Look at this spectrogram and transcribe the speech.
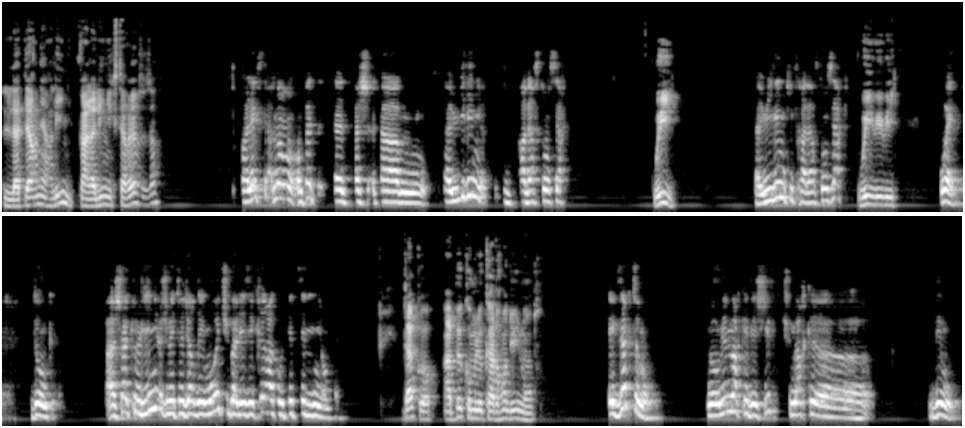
la dernière ligne, enfin la ligne extérieure, c'est ça? À Non, en fait, tu as, huit lignes qui traversent ton cercle. Oui. Tu as huit lignes qui traversent ton cercle? Oui, oui, oui. Ouais. Donc, à chaque ligne, je vais te dire des mots et tu vas les écrire à côté de ces lignes, en fait. D'accord. Un peu comme le cadran d'une montre. Exactement. Mais au lieu de marquer des chiffres, tu marques euh, des mots.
